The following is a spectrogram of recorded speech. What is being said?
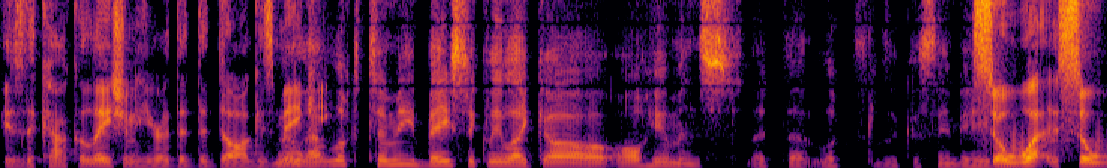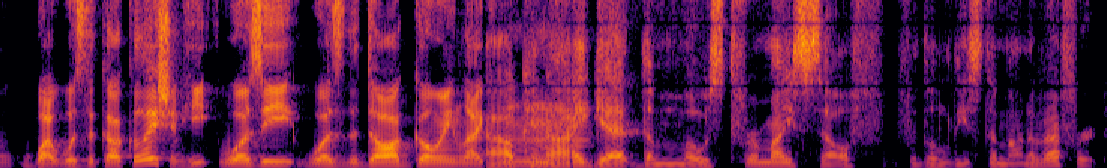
is the calculation here that the dog is no, making? that looked to me basically like uh, all humans. That that looked like the same behavior. So what? So what was the calculation? He was he was the dog going like? How can I "Hmm, get the most for myself for the least amount of effort?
